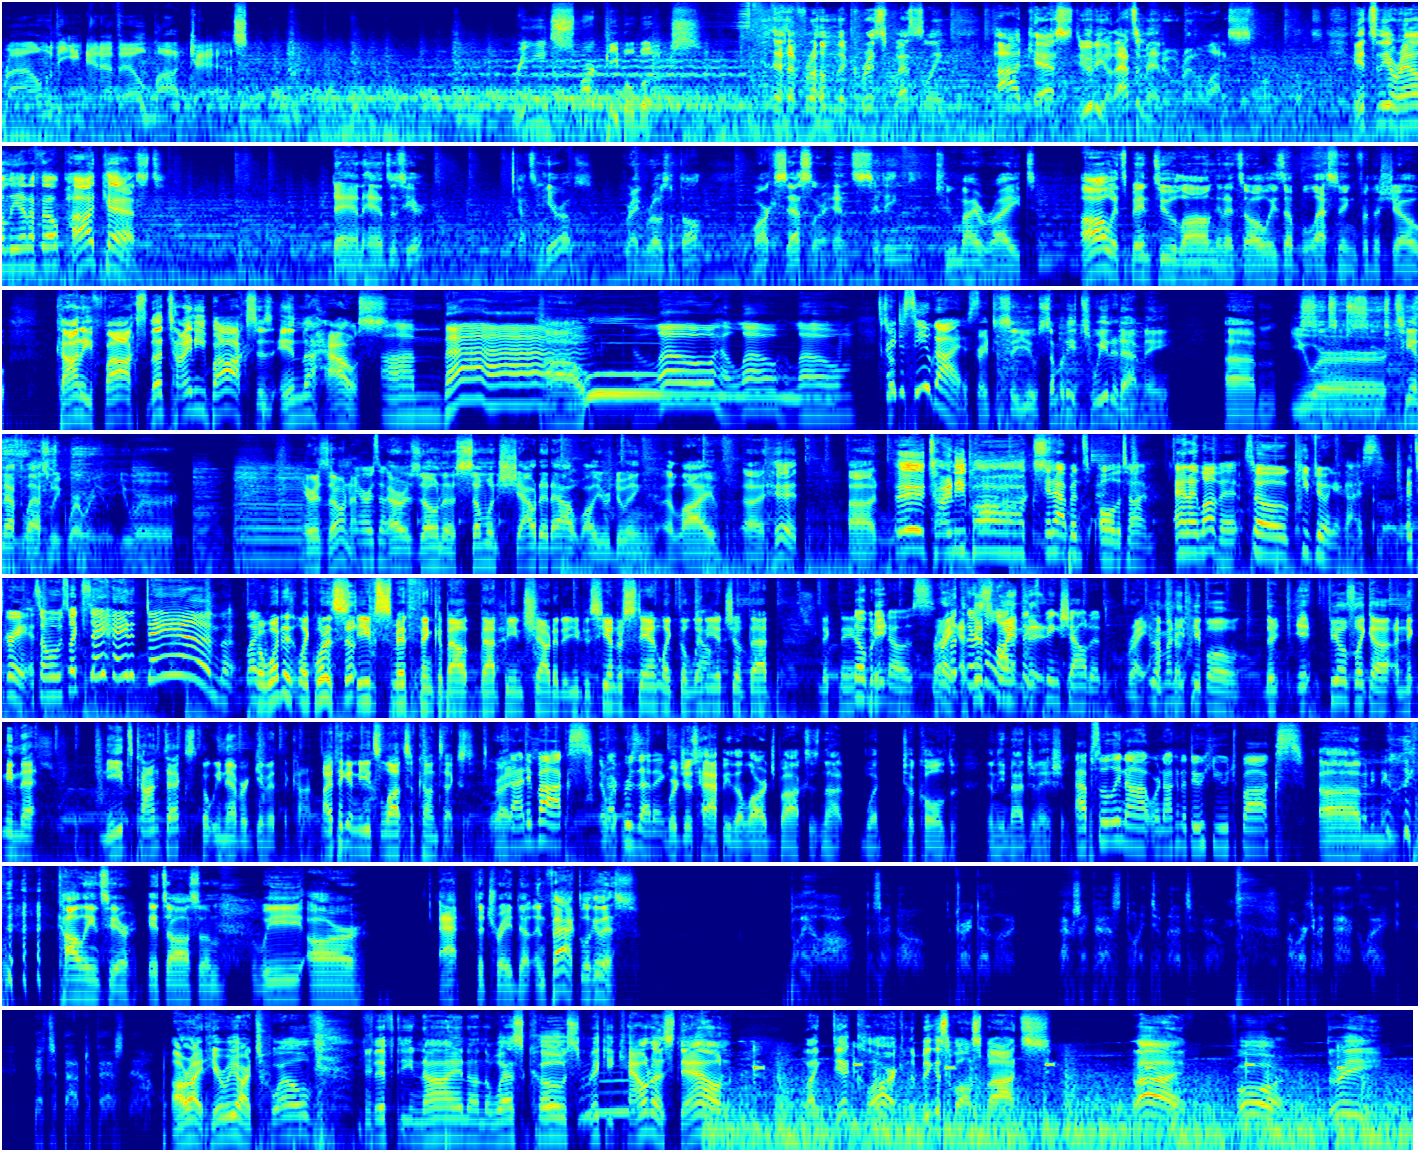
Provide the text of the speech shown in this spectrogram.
Around the NFL podcast. Read smart people books. From the Chris Wesseling podcast studio. That's a man who read a lot of smart books. It's the Around the NFL podcast. Dan Hanzus is here. Got some heroes. Greg Rosenthal, Mark Sessler, and sitting to my right. Oh, it's been too long, and it's always a blessing for the show. Connie Fox, the tiny box, is in the house. I'm back. Ooh. hello, hello, hello. It's great to see you guys. Great to see you. Somebody tweeted at me. Um, you were TNF last week. Where were you? You were Arizona. Arizona. Arizona. Someone shouted out while you were doing a live uh, hit. Uh, hey, tiny box. It happens all the time. And I love it. So keep doing it, guys. It's great. And someone was like, say hey to Dan. Like, But what is like what does Steve Smith think about that being shouted at you? Does he understand like the lineage of that nickname? nobody It- knows. right, But at there's this a lot point, of things the- being shouted. Right. How many people? There, it feels like a, a nickname that needs context, but we never give it the context. I think it needs lots of context. right. Tiny box And we're- representing. We're just happy the large box is not what took hold in the imagination. Absolutely not. We're not going to do a huge box. or Um, anything like that. Colleen's here. It's awesome. We are at the trade deadline. In fact, look at this. Play along because I know the trade deadline actually passed 22 minutes ago, but we're gonna act like it's about to pass now. All right, here we are, 12:59 on the West Coast. Ricky, count us down like Dick Clark in the biggest of all spots. Five, four, three,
